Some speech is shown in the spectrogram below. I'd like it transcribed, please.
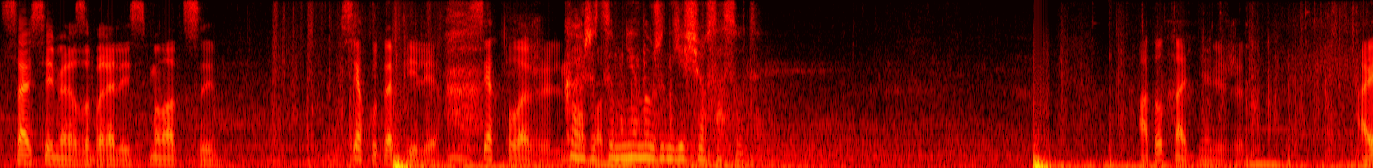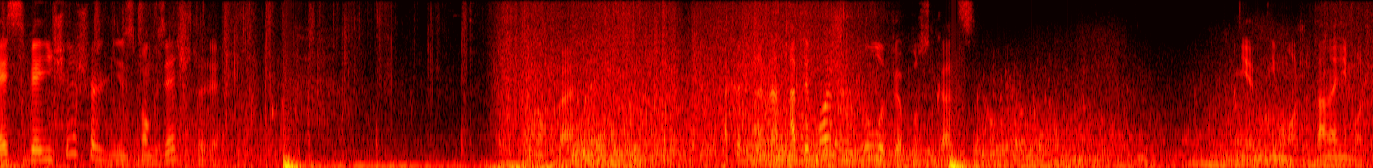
Со всеми разобрались, молодцы. Всех утопили, всех положили. Кажется, мне нужен еще сосуд. А тот на дне лежит. А я себя ничего, что ли, не смог взять, что ли? Ну-ка. А ты, а а ты можешь вглубь опускаться? Нет, не может, она не может.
